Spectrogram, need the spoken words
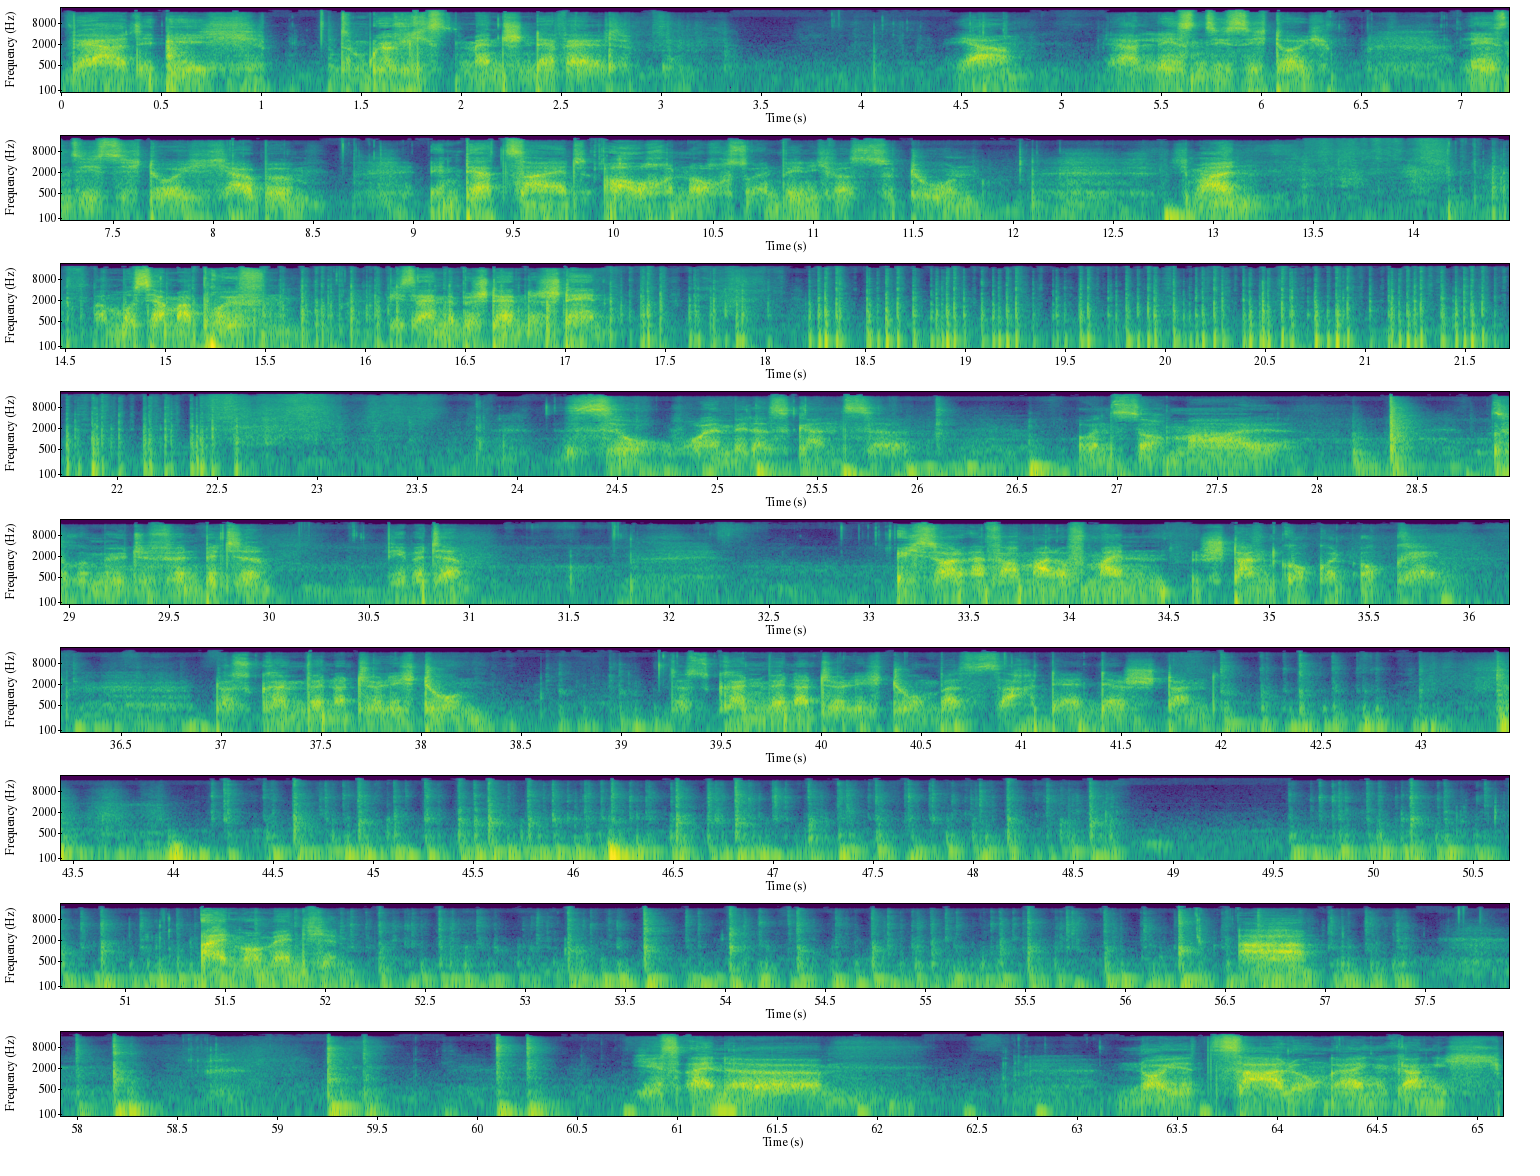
werde ich zum glücklichsten Menschen der Welt. Ja, ja, lesen Sie es sich durch. Lesen Sie es sich durch. Ich habe in der Zeit auch noch so ein wenig was zu tun. Ich meine, man muss ja mal prüfen, wie seine Bestände stehen. So, wollen wir das Ganze uns doch mal zu Gemüte führen, bitte. Wie bitte? Ich soll einfach mal auf meinen Stand gucken. Okay. Das können wir natürlich tun. Das können wir natürlich tun. Was sagt denn der Stand? Momentchen. Ah. Hier ist eine neue Zahlung eingegangen. Ich,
